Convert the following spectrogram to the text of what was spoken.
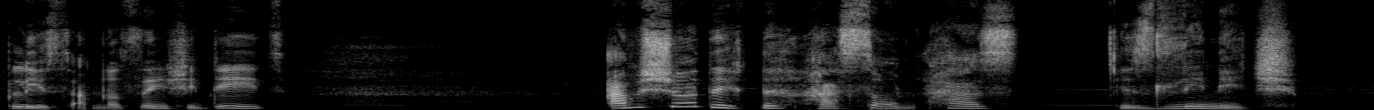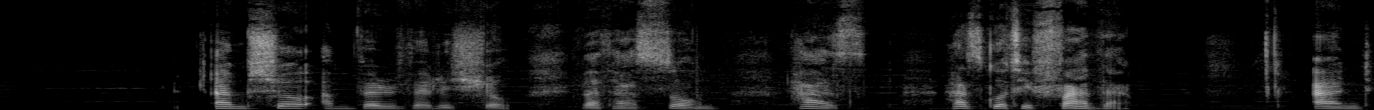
Please i'm not saying she did. I'm sure that her son has his lineage. I'm sure, I'm very, very sure that her son has has got a father. And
